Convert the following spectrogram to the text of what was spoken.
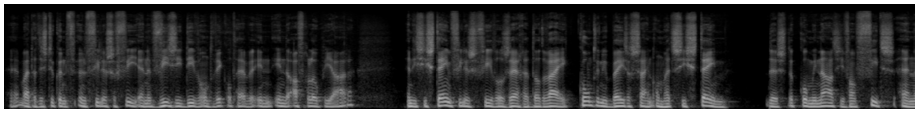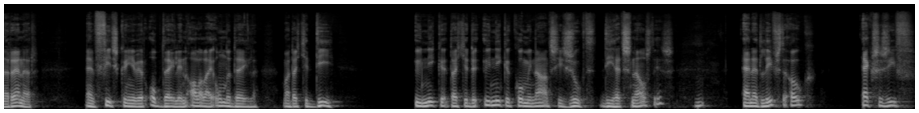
Hè, maar dat is natuurlijk een, een, filosofie en een visie die we ontwikkeld hebben in, in de afgelopen jaren. En die systeemfilosofie wil zeggen dat wij continu bezig zijn om het systeem, dus de combinatie van fiets en renner. En fiets kun je weer opdelen in allerlei onderdelen maar dat je die unieke, dat je de unieke combinatie zoekt die het snelst is. Hm. En het liefste ook exclusief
